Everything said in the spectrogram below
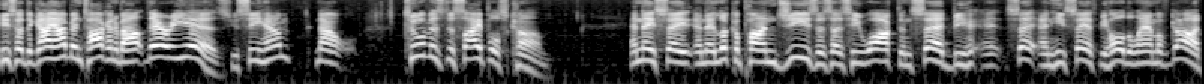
He said, The guy I've been talking about, there he is. You see him? Now, two of his disciples come. And they say, and they look upon Jesus as he walked and said, Be, and he saith, Behold the Lamb of God.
